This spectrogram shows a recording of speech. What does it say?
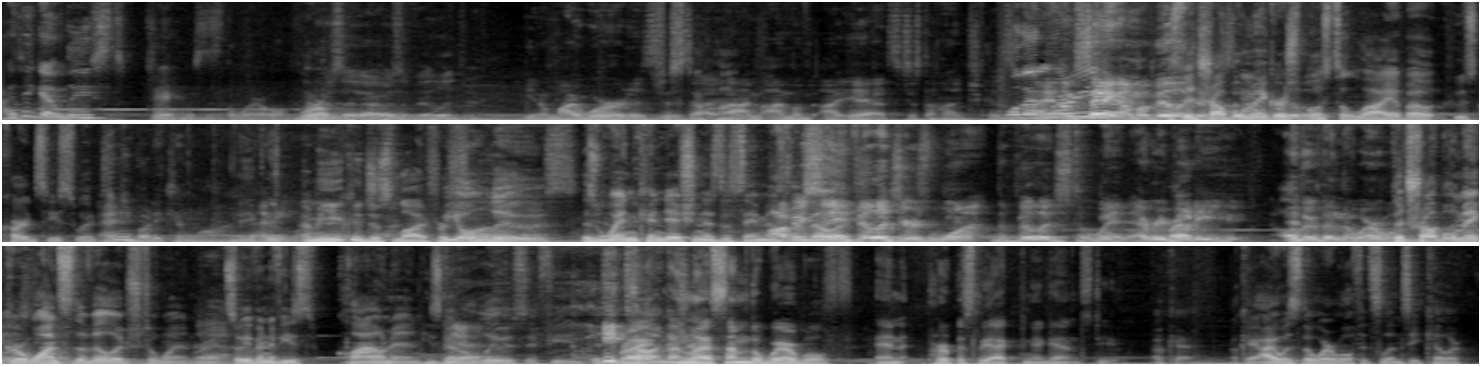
I think at least James is the werewolf. I was a, I was a villager. You know, my word is Just is a I, hunch. I'm, I'm a, I, yeah, it's just a hunch. Cause Well, then I, I'm saying I'm a Is villager. the troublemaker village. supposed to lie about whose cards he switched? Anybody can lie. you Any. I mean, you could just lie for But you'll fun. lose. His win condition is the same as Obviously, the village. villagers want the village to win. Everybody other than the werewolf. the troublemaker wants the village to win, right? Yeah. So even if he's clowning, he's gonna Yeah. lose if he. If he's Right, telling the truth. unless I'm the werewolf and purposely acting against you. Okay. Okay. I was the werewolf. It's Lindsay Killer.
